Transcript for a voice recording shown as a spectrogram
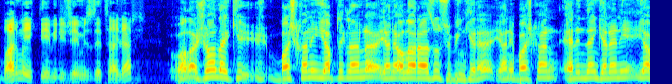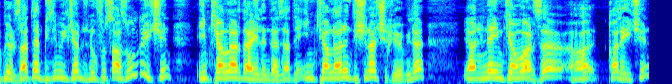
Var mı ekleyebileceğimiz detaylar? Valla şu andaki başkanın yaptıklarına yani Allah razı olsun bin kere. Yani başkan elinden geleni yapıyor. Zaten bizim ilçemiz nüfus az olduğu için imkanlar dahilinde. Zaten imkanların dışına çıkıyor bile. Yani ne imkan varsa kale için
